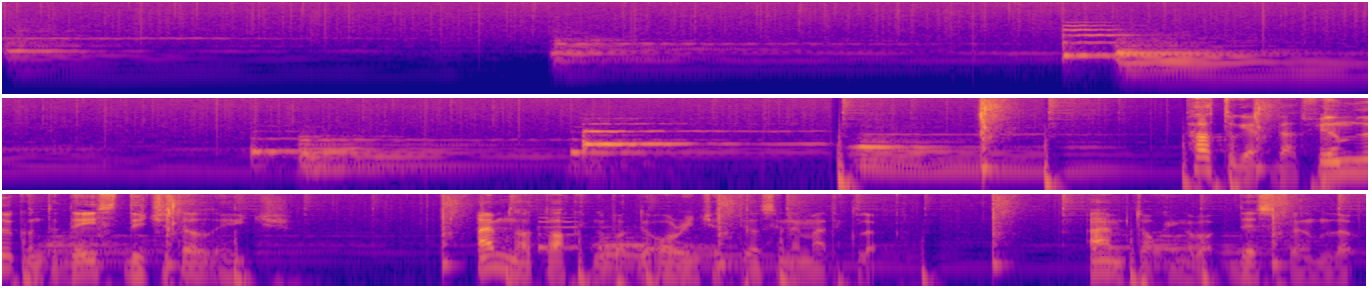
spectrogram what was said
How to get that film look on today's digital age. I'm not talking about the orange and teal cinematic look. I'm talking about this film look.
